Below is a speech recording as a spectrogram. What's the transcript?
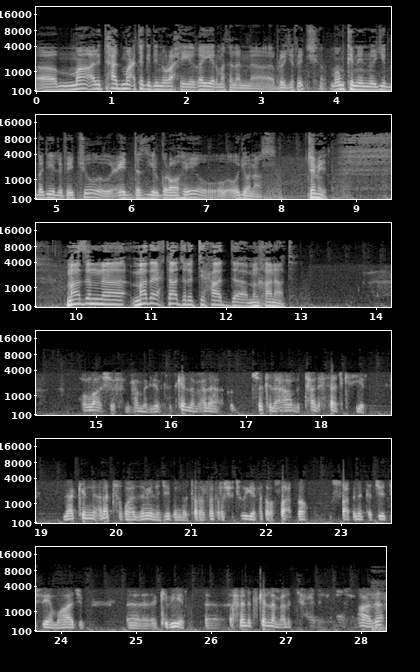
آه ما الاتحاد ما أعتقد إنه راح يغير مثلا آه، بروجيفيتش ممكن إنه يجيب بديل لفيتشو ويعيد تسجيل قروهي وجوناس. جميل. مازن ماذا يحتاج الاتحاد من خانات؟ والله شوف محمد إذا بتتكلم على بشكل عام الاتحاد يحتاج كثير. لكن أنا أتفق مع الزميل نجيب إنه ترى الفترة الشتويه فترة صعبة صعب إن أنت تجد فيها مهاجم آه كبير. آه إحنا نتكلم على الاتحاد الموسم هذا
